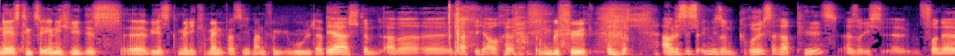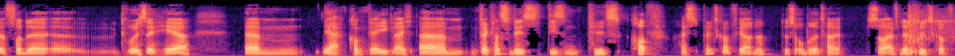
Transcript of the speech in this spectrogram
Nee, es klingt so ähnlich wie das, äh, wie das Medikament, was ich am Anfang gegoogelt habe. Ja, stimmt, aber äh, dachte ich auch. So ein Gefühl. aber das ist irgendwie so ein größerer Pilz. Also ich äh, von der von der äh, Größe her, ähm, ja, kommt ja eh gleich. Ähm, da kannst du des, diesen Pilzkopf, heißt es Pilzkopf? Ja, ne? Das obere Teil. Ist doch einfach der Pilzkopf.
